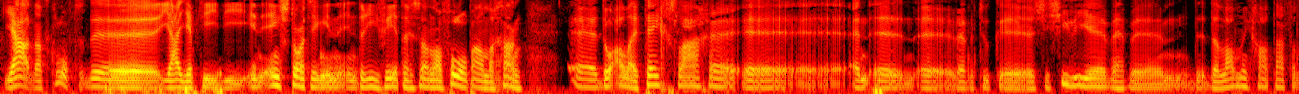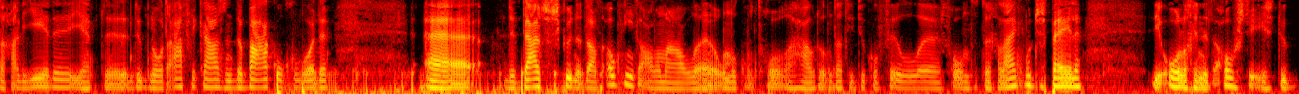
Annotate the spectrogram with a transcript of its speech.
ja dat klopt. De, ja, je hebt die, die ineenstorting in, in 43 is dan al volop aan de gang. Eh, door allerlei tegenslagen. eh, en eh, we hebben natuurlijk Sicilië, we hebben eh, de, de landing gehad daar van de geallieerden. Je hebt natuurlijk Noord-Afrika is een debakel geworden. De Duitsers kunnen dat ook niet allemaal onder controle houden, omdat die natuurlijk op veel fronten tegelijk moeten spelen. Die oorlog in het oosten is natuurlijk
